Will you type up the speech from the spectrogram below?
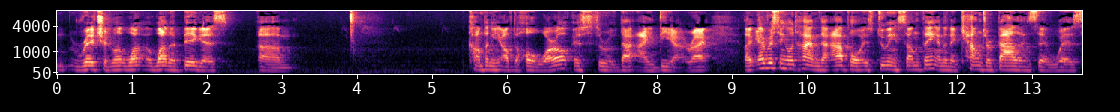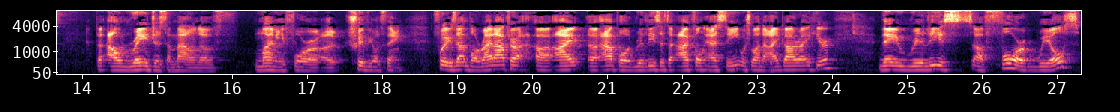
richest, one, one of the biggest um, company of the whole world is through that idea, right? Like every single time that Apple is doing something and then they counterbalance it with the outrageous amount of money for a trivial thing. For example, right after uh, I uh, Apple releases the iPhone SE, which one I got right here, they released uh, four wheels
